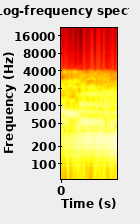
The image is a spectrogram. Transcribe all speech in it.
Oh.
